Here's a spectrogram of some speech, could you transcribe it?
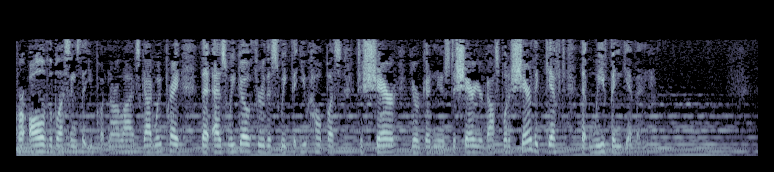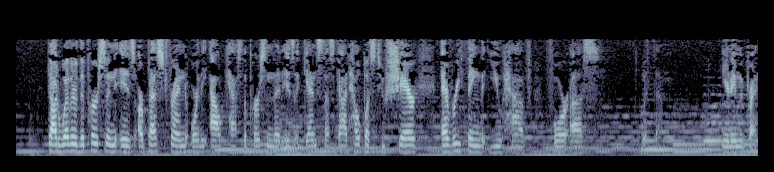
for all of the blessings that you put in our lives. God, we pray that as we go through this week that you help us to share your good news, to share your gospel, to share the gift that we've been given. God, whether the person is our best friend or the outcast, the person that is against us, God, help us to share everything that you have for us with them. In your name we pray.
